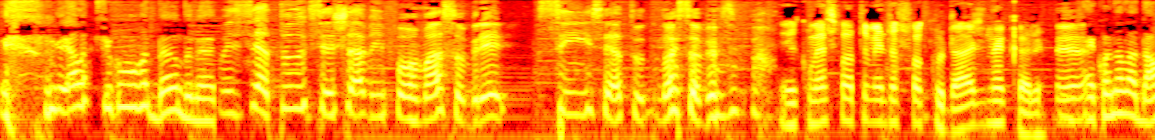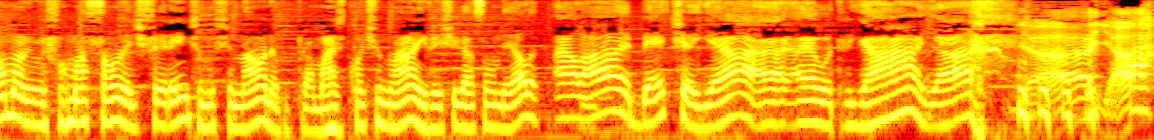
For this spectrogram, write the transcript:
e ela fica rodando, né? Mas isso é tudo que vocês sabem informar sobre ele? Sim, isso é tudo. Nós sabemos informar. Ele começa a falar também da faculdade, né, cara? Aí quando ela dá uma informação né, diferente no final, né, pra Marge continuar a investigação dela, aí ela, ah, é Betty, yeah, aí a outra, yeah, yeah. Ya, ya.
